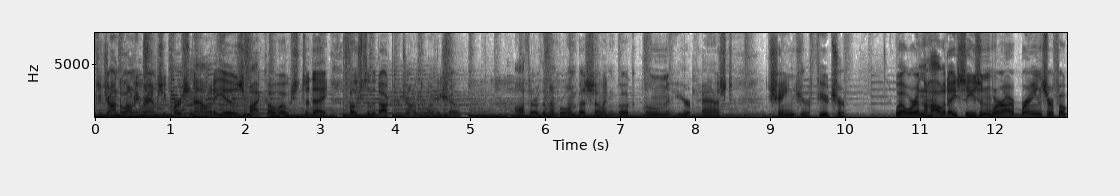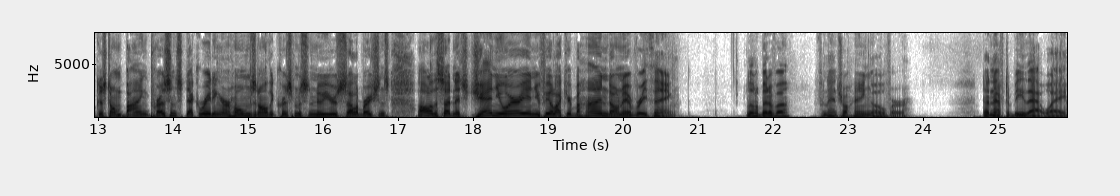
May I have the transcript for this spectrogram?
Dr. John Delony, Ramsey personality, is my co host today, host of the Dr. John Delony Show, author of the number one best selling book, Own Your Past, Change Your Future. Well, we're in the holiday season where our brains are focused on buying presents, decorating our homes, and all the Christmas and New Year's celebrations. All of a sudden, it's January and you feel like you're behind on everything. A little bit of a financial hangover. Doesn't have to be that way.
